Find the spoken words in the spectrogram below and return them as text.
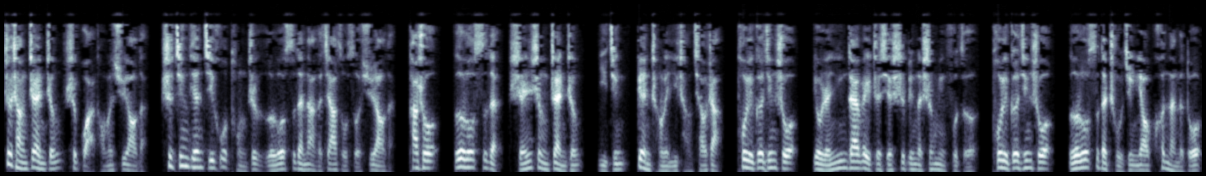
这场战争是寡头们需要的，是今天几乎统治俄罗斯的那个家族所需要的。他说，俄罗斯的神圣战争已经变成了一场敲诈。普里戈金说，有人应该为这些士兵的生命负责。普里戈金说，俄罗斯的处境要困难得多，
